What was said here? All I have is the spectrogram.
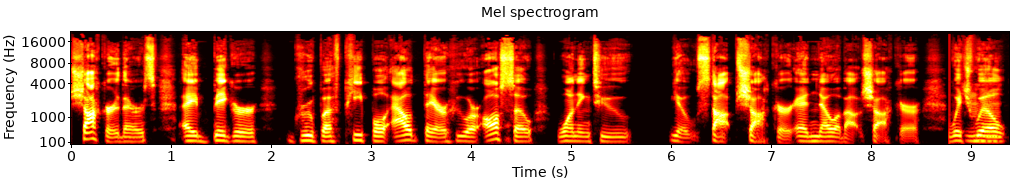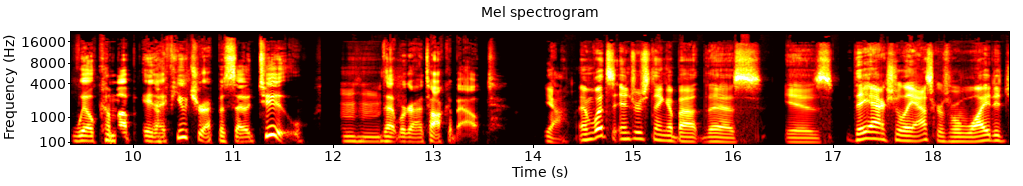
shocker there's a bigger group of people out there who are also wanting to you know stop shocker and know about shocker which Mhm. will will come up in a future episode too Mm-hmm. that we're going to talk about Yeah. And what's interesting about this is they actually ask her, "Well, why did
